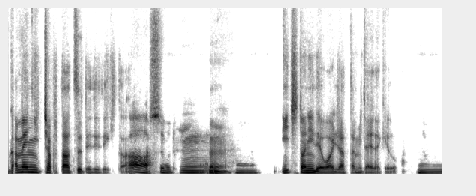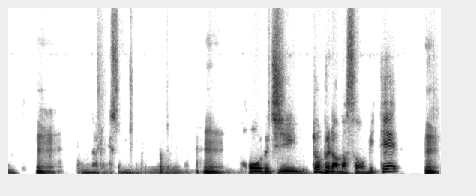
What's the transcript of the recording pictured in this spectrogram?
画面にチャプター2って出てきた。ああ、そういうこうんう。ん。と。1と2で終わりだったみたいだけど。うん。うん。うん、なるほど。うん。ホール G と村正を見て、うん。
